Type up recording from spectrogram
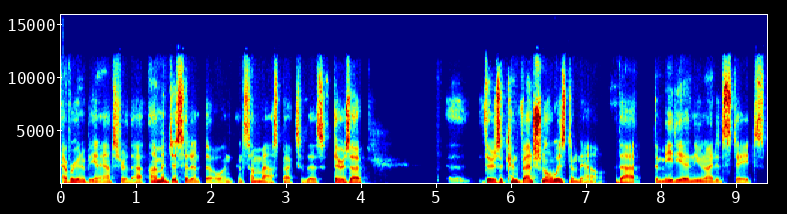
ever going to be an answer to that. I'm a dissident though in, in some aspects of this. There's a uh, there's a conventional wisdom now that the media in the United States,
